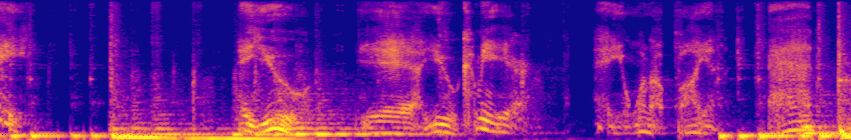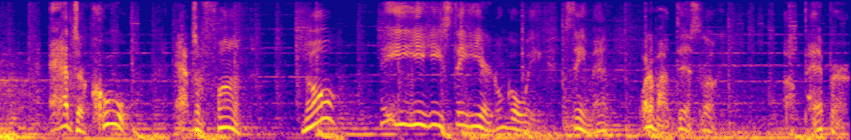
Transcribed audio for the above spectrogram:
Hey. Hey, you. Yeah, you. Come here. Hey, you wanna buy an ad? Ads are cool. Ads are fun. No? Hey, hey, hey, stay here. Don't go away. Stay, man. What about this? Look. A pepper.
